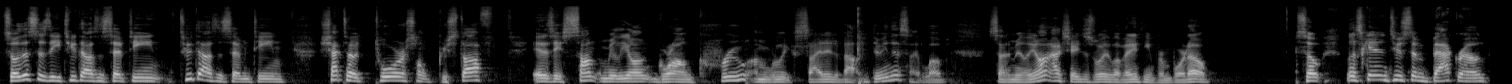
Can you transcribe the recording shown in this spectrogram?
So this is the 2017 2017 Chateau Tour Saint Christophe. It is a Saint Emilion Grand Cru. I'm really excited about doing this. I love Saint Emilion. Actually, I just really love anything from Bordeaux. So let's get into some background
